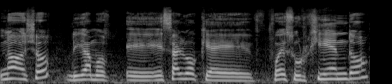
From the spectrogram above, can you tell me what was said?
no, yo, digamos, eh, es algo que eh, fue surgiendo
